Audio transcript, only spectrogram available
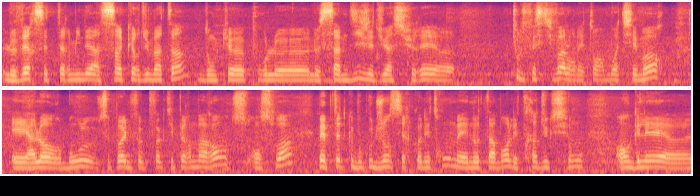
Le verre s'est terminé à 5h du matin, donc euh, pour le, le samedi, j'ai dû assurer euh, tout le festival en étant à moitié mort. Et alors, bon, c'est pas une fact hyper marrante en soi, mais peut-être que beaucoup de gens s'y reconnaîtront, mais notamment les traductions anglais, euh,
